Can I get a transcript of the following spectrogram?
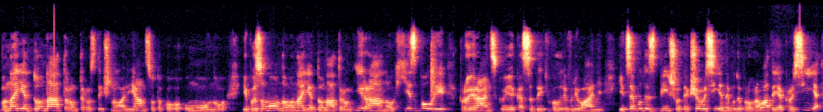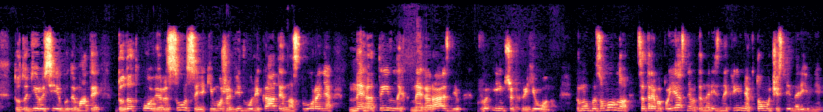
Вона є донатором терористичного альянсу, такого умовного, і безумовно вона є донатором Ірану, Хізболи проіранської, яка сидить в, Лівані, і це буде збільшувати. Якщо Росія не буде програвати як Росія, то тоді Росія буде мати додаткові ресурси, які може відволікати на створення негативних негараздів в інших регіонах. Тому безумовно це треба пояснювати на різних рівнях, в тому числі на рівні е,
